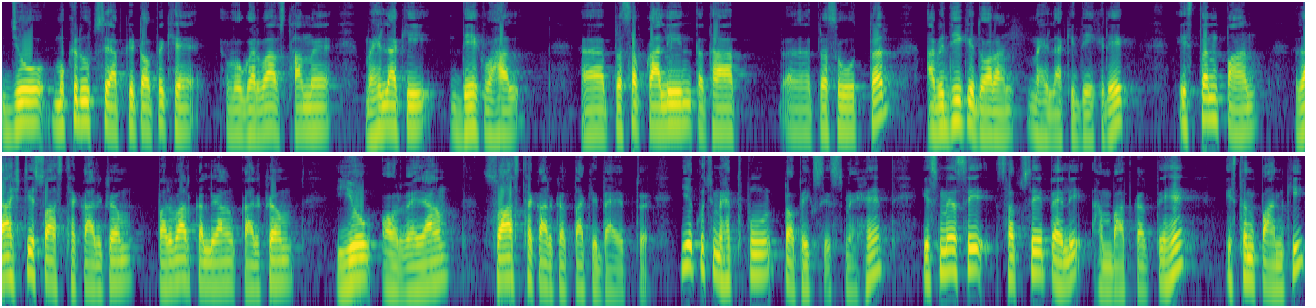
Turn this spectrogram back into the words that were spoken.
जो मुख्य रूप से आपके टॉपिक हैं, वो गर्भावस्था में, महिला की देखभाल प्रसवकालीन तथा प्रसवोत्तर अवधि के दौरान महिला की देखरेख, स्तनपान राष्ट्रीय स्वास्थ्य कार्यक्रम, परिवार कल्याण कार्यक्रम, योग और व्यायाम, स्वास्थ्य कार्यकर्ता के दायित्व, ये कुछ महत्वपूर्ण टॉपिक्स इसमें हैं। इसमें से सबसे पहले हम बात करते हैं स्तनपान की।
